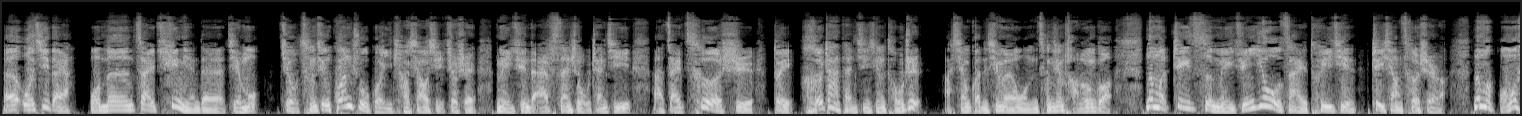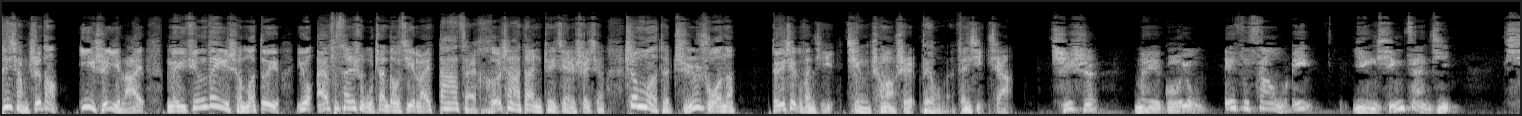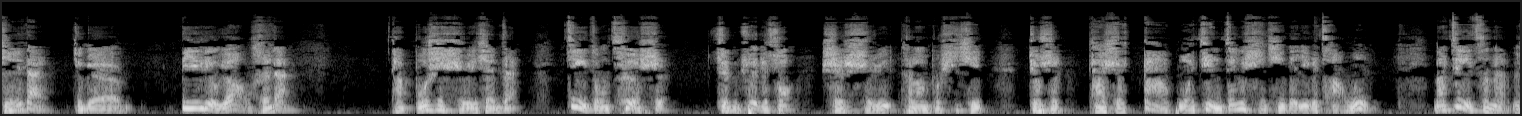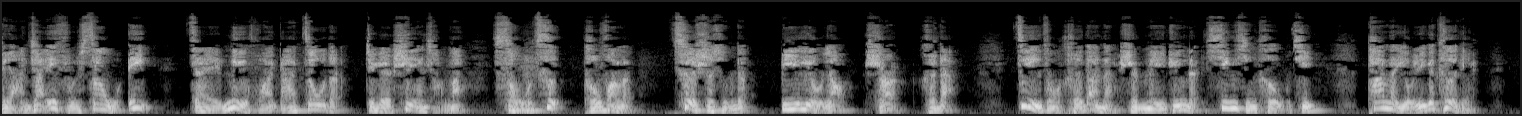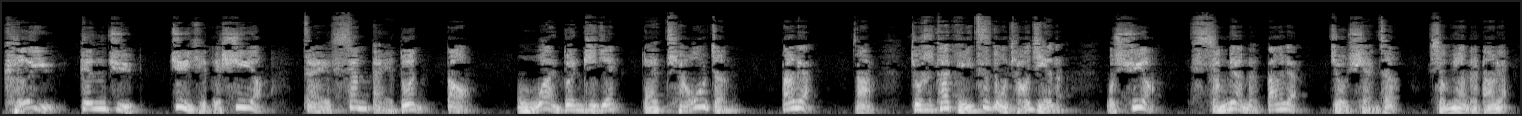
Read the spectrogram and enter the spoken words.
呃，我记得呀，我们在去年的节目就曾经关注过一条消息，就是美军的 F 三十五战机啊，在测试对核炸弹进行投掷啊，相关的新闻我们曾经讨论过。那么这一次美军又在推进这项测试了。那么我们很想知道，一直以来美军为什么对用 F 三十五战斗机来搭载核炸弹这件事情这么的执着呢？对于这个问题，请陈老师为我们分析一下。其实，美国用 F 三五 A。隐形战机携带这个 B 六幺核弹，它不是始于现在。这种测试，准确的说是始于特朗普时期，就是它是大国竞争时期的一个产物。那这一次呢，两架 F 三五 A 在内华达州的这个试验场啊，首次投放了测试型的 B 六幺十二核弹。这种核弹呢是美军的新型核武器，它呢有一个特点，可以根据具体的需要，在三百吨到五万吨之间来调整当量啊，就是它可以自动调节的。我需要什么样的当量就选择什么样的当量。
